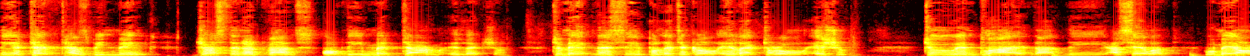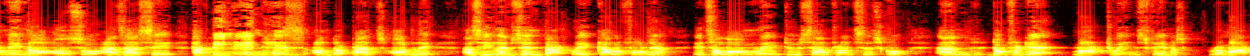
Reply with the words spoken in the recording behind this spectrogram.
The attempt has been made just in advance of the midterm election to make this a political electoral issue, to imply that the assailant, who may or may not also, as I say, have been in his underpants, oddly, as he lives in Berkeley, California, it's a long way to San Francisco. And don't forget Mark Twain's famous remark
